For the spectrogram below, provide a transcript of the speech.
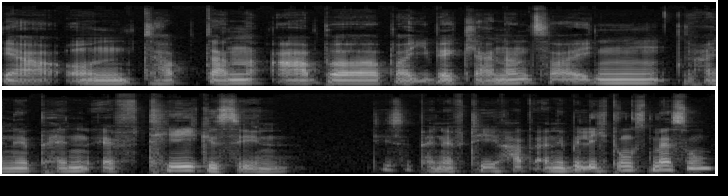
ja, und habe dann aber bei eBay Kleinanzeigen eine Pen FT gesehen. Diese Pen FT hat eine Belichtungsmessung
